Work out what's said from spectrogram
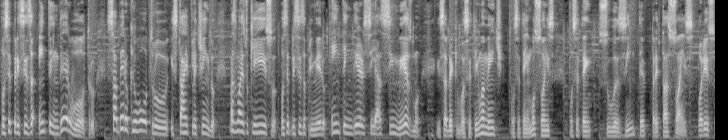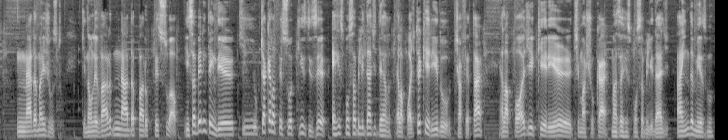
você precisa entender o outro, saber o que o outro está refletindo, mas mais do que isso, você precisa primeiro entender-se a si mesmo e saber que você tem uma mente, você tem emoções, você tem suas interpretações. Por isso, nada mais justo que não levar nada para o pessoal. E saber entender que o que aquela pessoa quis dizer é responsabilidade dela. Ela pode ter querido te afetar, ela pode querer te machucar, mas a responsabilidade ainda mesmo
